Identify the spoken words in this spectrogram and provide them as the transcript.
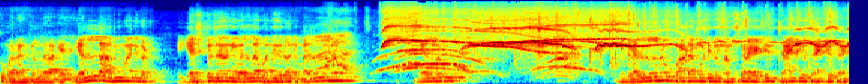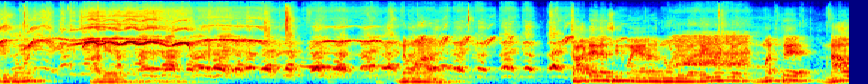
ಕುಮಾರ್ ಅಂಕಲ್ ಹಾಗೆ ಎಲ್ಲ ಅಭಿಮಾನಿಗಳು. ಈಗ ಎಷ್ಟು ಜನ ನೀವೆಲ್ಲ ಬಂದಿದ್ದೀರೋ ನಿಮ್ಮೆಲ್ಲರೂ ಎಲ್ಲರೂ ನಿಮ್ಗೆಲ್ಲರೂ ಪಾಠ ಮುಟ್ಟಿ ನಮಸ್ಕಾರ ಹೇಳ್ತೀನಿ. Thank you thank you thank you so much ಹಾಗೆ ನಮ್ಮ ಮತ್ತೆ ನಾವು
